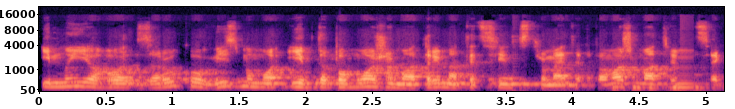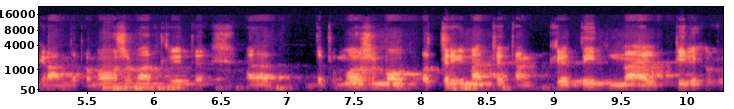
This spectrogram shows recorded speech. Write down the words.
І ми його за руку візьмемо і допоможемо отримати ці інструменти, допоможемо отримати цей грант, допоможемо відкрити, е, допоможемо отримати там кредит на пільгових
